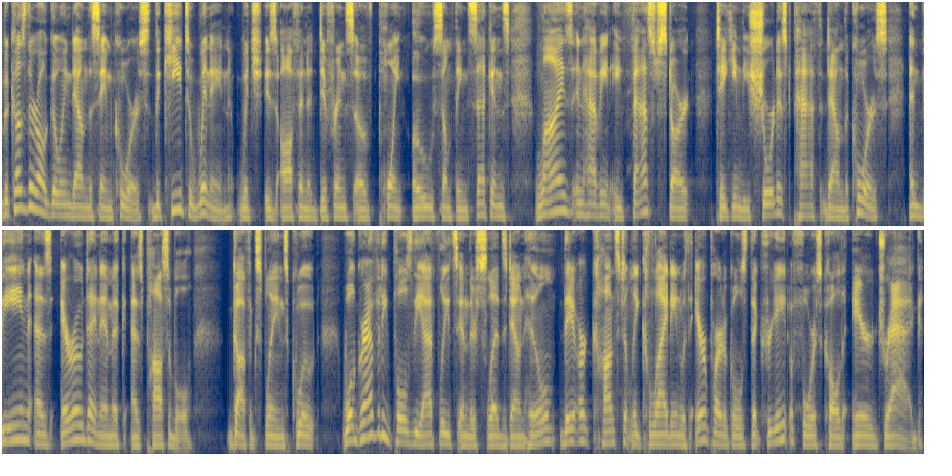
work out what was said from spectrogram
Because they're all going down the same course, the key to winning, which is often a difference of 0.0 something seconds, lies in having a fast start, taking the shortest path down the course, and being as aerodynamic as possible. Goff explains, quote, While gravity pulls the athletes and their sleds downhill, they are constantly colliding with air particles that create a force called air drag,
